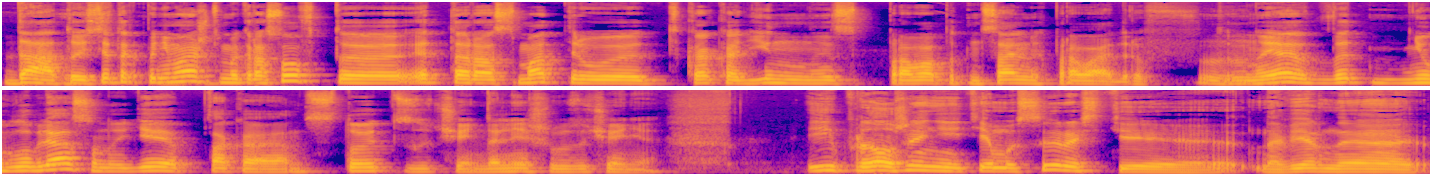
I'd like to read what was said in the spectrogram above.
Да, то есть я так понимаю, что Microsoft э, это рассматривает как один из права потенциальных провайдеров. Угу. Но я в это не углублялся, но идея такая, стоит изучения, дальнейшего изучения. И продолжение темы сырости, наверное,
